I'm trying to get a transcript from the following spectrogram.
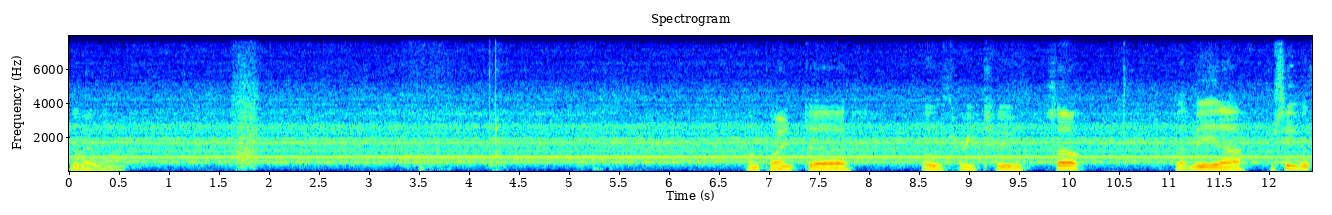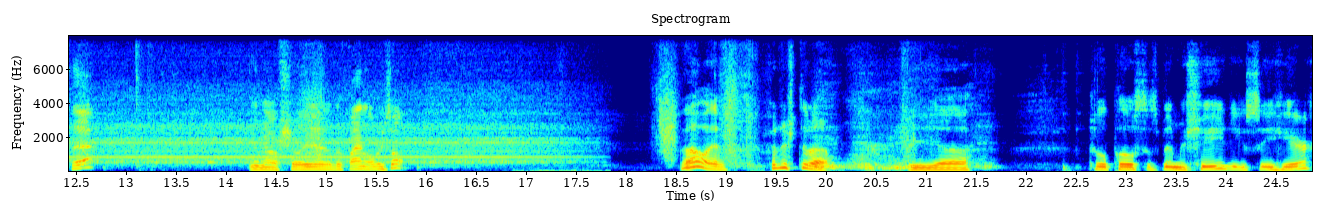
what I want. One point uh, oh three two. So let me uh, proceed with that and I'll show you the final result. Well, I've finished it up. The uh, tool post has been machined, you can see here.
